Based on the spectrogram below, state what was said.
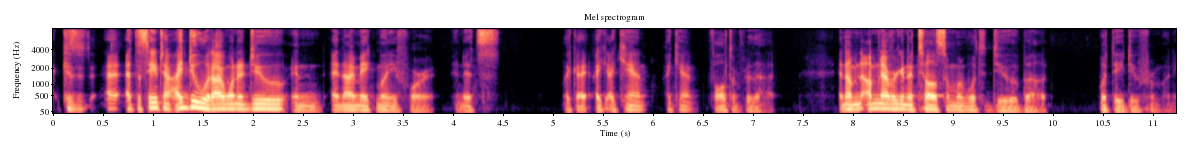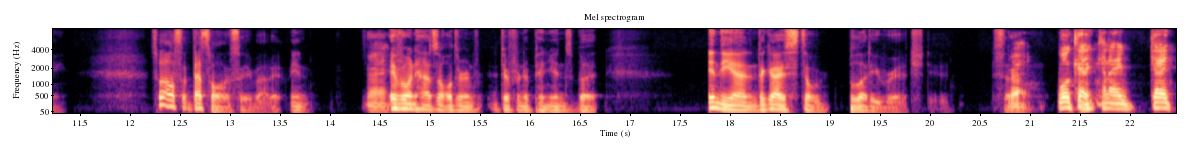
because at, at the same time I do what I want to do, and and I make money for it, and it's like I I, I can't I can't fault him for that, and I'm I'm never gonna tell someone what to do about what they do for money. So also that's all I say about it. I mean, Right. everyone has all their different opinions, but in the end, the guy's still bloody rich, dude. So Right. Well, can I can I can I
